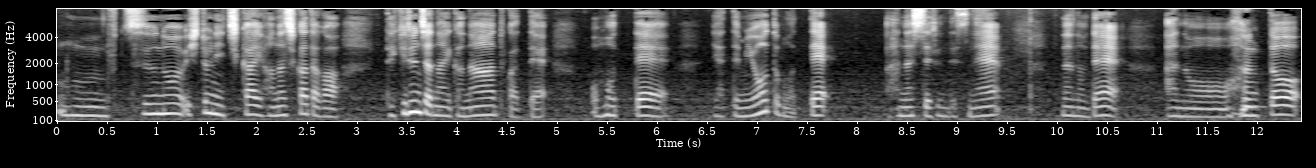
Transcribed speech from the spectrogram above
うん、普通の人に近い話し方ができるんじゃないかなとかって思ってやってみようと思って話してるんですね。なのであの本当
